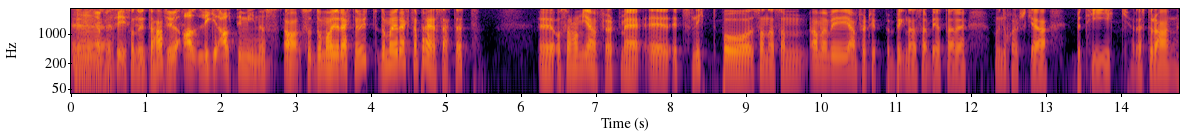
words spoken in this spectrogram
Mm, ja eh, precis. Som du inte haft. Du all, ligger alltid minus. Ja, så de har ju räknat ut, de har ju räknat på det här sättet. Eh, och så har de jämfört med eh, ett snitt på sådana som, ja men vi jämför typ byggnadsarbetare, undersköterska, butik, restaurang.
